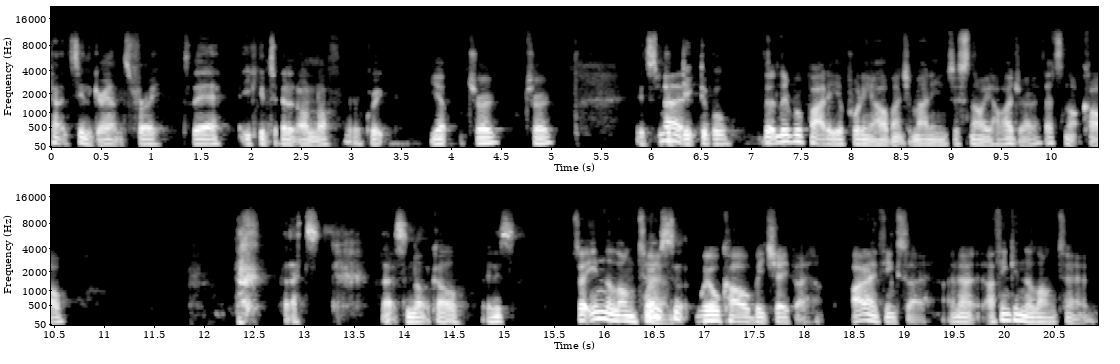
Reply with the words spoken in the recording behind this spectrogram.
It's, in the ground. It's free. It's there. You can turn it on and off real quick. Yep, true, true. It's You know- predictable. The Liberal Party are putting a whole bunch of money into snowy hydro. That's not coal. That's that's not coal. And it's So in the long term, not- will coal be cheaper? I don't think so. I know. I think in the long term,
